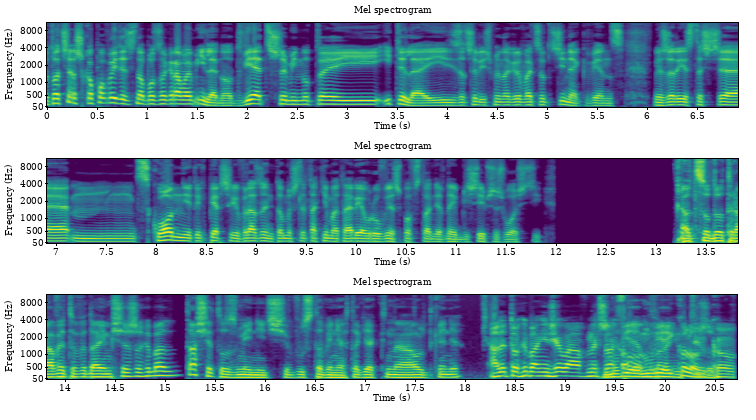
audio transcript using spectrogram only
no to ciężko powiedzieć, no bo zagrałem ile? No dwie, trzy minuty i, i tyle i zaczęliśmy nagrywać odcinek, więc jeżeli jesteście mm, skłonni tych pierwszych wrażeń, to myślę taki materiał również powstanie w najbliższej przyszłości. A co do trawy, to wydaje mi się, że chyba da się to zmienić w ustawieniach, tak jak na Oldgenie. Ale to chyba nie działa w meczach Mówię- online, mówię kolorze. tylko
